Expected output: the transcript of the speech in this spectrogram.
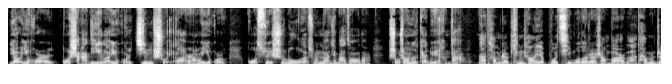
要一会儿过沙地了，一会儿进水了，然后一会儿过碎石路了，什么乱七八糟的，受伤的概率也很大。那他们这平常也不骑摩托车上班吧？他们这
